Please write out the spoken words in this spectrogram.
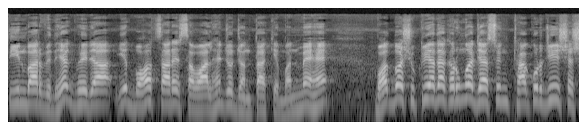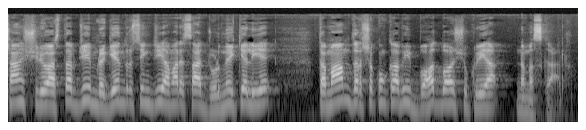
तीन बार विधेयक भेजा? ये बहुत सारे सवाल हैं जो जनता के मन में हैं। बहुत बहुत शुक्रिया अदा करूँगा जयसिंह ठाकुर जी, शशांक श्रीवास्तव जी, मृगेंद्र सिंह जी हमारे साथ जुड़ने के लिए। तमाम दर्शकों का भी बहुत बहुत शुक्रिया। नमस्कार।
